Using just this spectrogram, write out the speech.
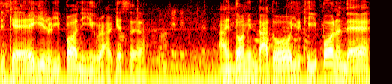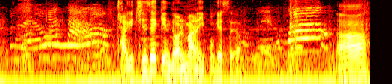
이렇게 애기를 이뻐하는 이유를 알겠어요. 아니, 너민 나도 이렇게 이뻐하는데 자기 친새끼인데 얼마나 이쁘겠어요. 아,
